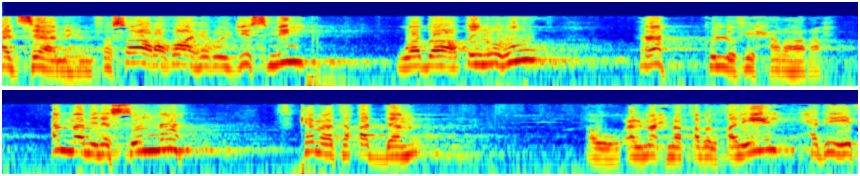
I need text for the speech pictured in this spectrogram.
أجسامهم فصار ظاهر الجسم وباطنه ها كله في حرارة. أما من السنة كما تقدم أو المحنى قبل قليل حديث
